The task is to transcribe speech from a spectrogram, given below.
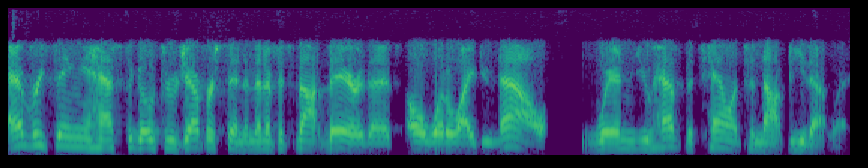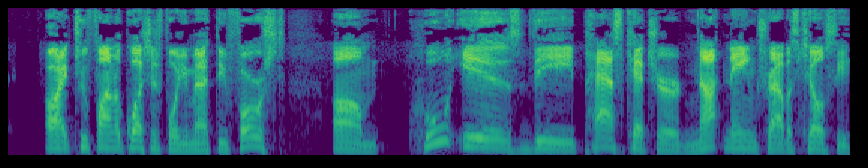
everything has to go through Jefferson, and then if it's not there, then it's oh, what do I do now? When you have the talent to not be that way. All right, two final questions for you, Matthew. First, um, who is the pass catcher not named Travis Kelce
